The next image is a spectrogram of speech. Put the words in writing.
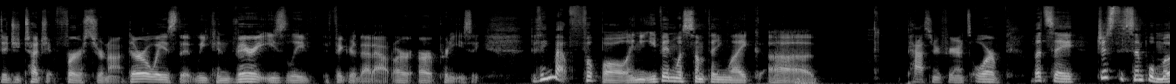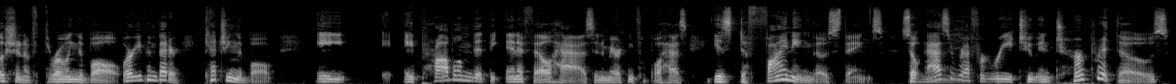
did you touch it first or not? There are ways that we can very easily figure that out. Are are pretty easy. The thing about football, and even with something like uh, pass interference, or let's say just the simple motion of throwing the ball, or even better, catching the ball, a a problem that the NFL has and American football has is defining those things. So mm-hmm. as a referee to interpret those,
